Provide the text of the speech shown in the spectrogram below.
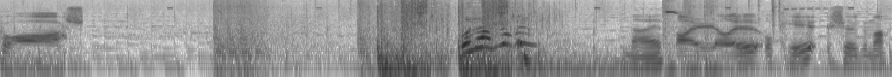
Boah, sch- Nice. oh lol, okay, schön gemacht.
